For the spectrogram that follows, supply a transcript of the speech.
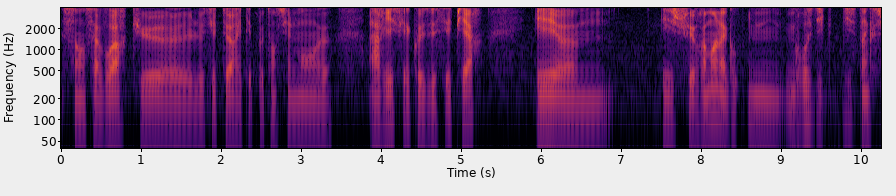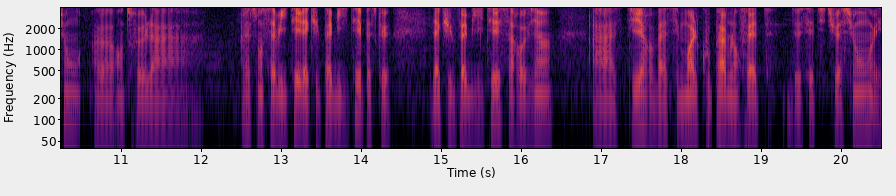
sans savoir que le secteur était potentiellement à risque à cause de ces pierres. Et, et je fais vraiment une, grosse distinction entre la responsabilité et la culpabilité parce que la culpabilité, ça revient à se dire bah, c'est moi le coupable en fait de cette situation et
